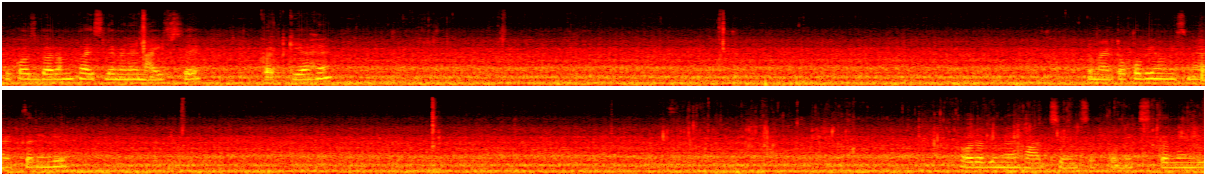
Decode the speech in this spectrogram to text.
बिकॉज़ गर्म था, इसलिए मैंने नाइफ़ से कट किया है। टमाटो को भी हम इसमें ऐड करेंगे। और अभी मैं हाथ से इन सबको मिक्स कर लूँगी।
